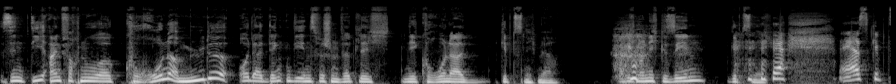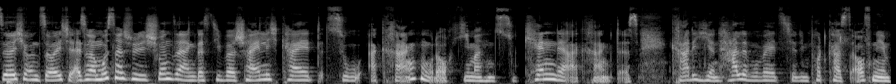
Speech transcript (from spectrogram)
sind die einfach nur Corona-müde oder denken die inzwischen wirklich, nee, Corona gibt's nicht mehr? Habe ich noch nicht gesehen, Gibt's nicht. ja, naja, es gibt solche und solche. Also man muss natürlich schon sagen, dass die Wahrscheinlichkeit zu erkranken oder auch jemanden zu kennen, der erkrankt ist, gerade hier in Halle, wo wir jetzt hier den Podcast aufnehmen,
